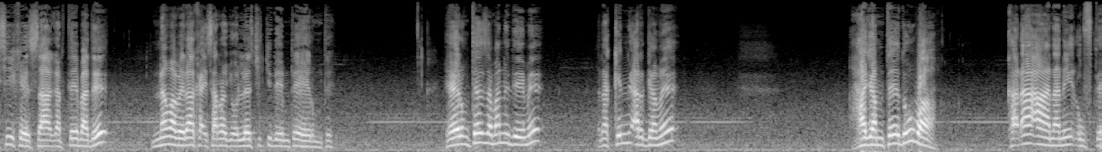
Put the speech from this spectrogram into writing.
isii keessaa agartee bade nama biraa ka isarra ijoolleessichi deemtee heerumte heerumtee zamanni deeme rakkinni argame hajamtee duuba kadha aananii dhufte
